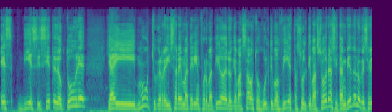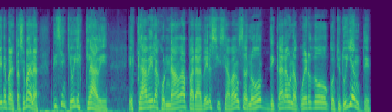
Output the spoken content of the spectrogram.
es 17 de octubre y hay mucho que revisar en materia informativa de lo que ha pasado estos últimos días, estas últimas horas y también de lo que se viene para esta semana. Dicen que hoy es clave es clave la jornada para ver si se avanza o no de cara a un acuerdo constituyente.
